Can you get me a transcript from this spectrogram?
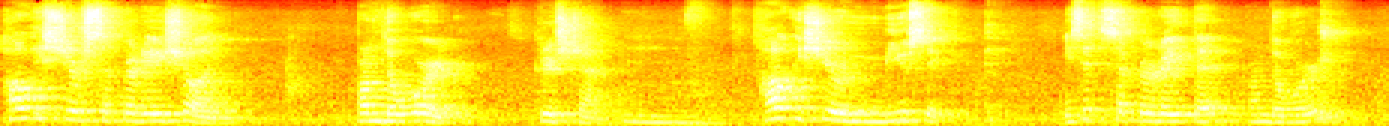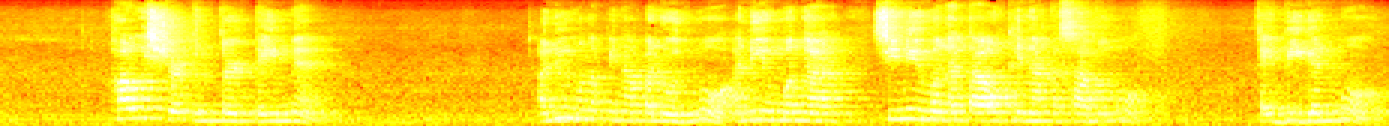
how is your separation from the word Christian? How is your music? Is it separated from the word? How is your entertainment? Ano yung mga pinapanood mo? Ano yung mga, sino yung mga taong kinakasama mo? Kaibigan mo?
